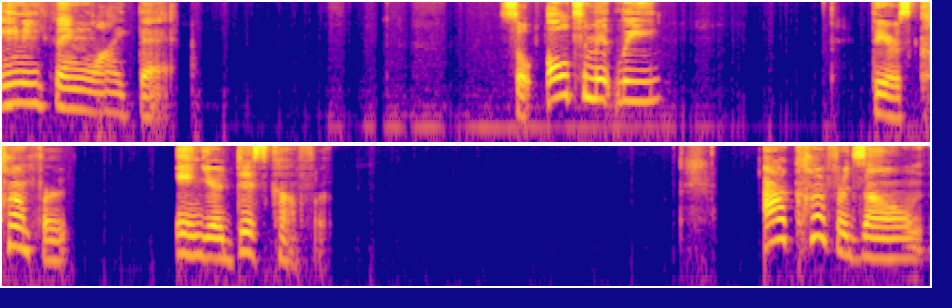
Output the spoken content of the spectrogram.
anything like that. So ultimately, there's comfort in your discomfort. Our comfort zone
